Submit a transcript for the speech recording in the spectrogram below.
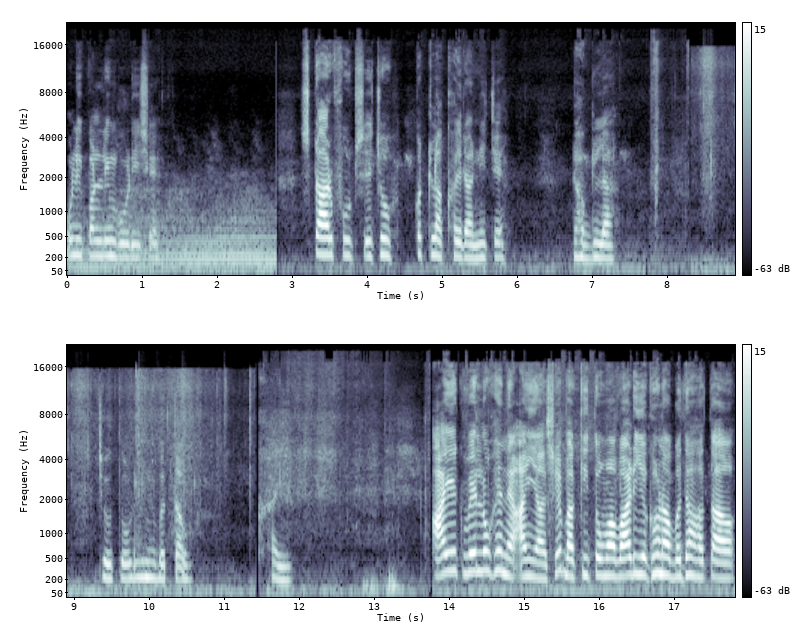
ઓલી પણ લીંબુડી છે. સ્ટાર ફૂડ છે, જો, કેટલા ખૈરા નીચે. ઢગલા. જો તોડીને બતાવું. ખાઈને. આ એક વેલો છે ને અહીંયા છે. બાકી તો માં વાડીએ ઘણા બધા હતા.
